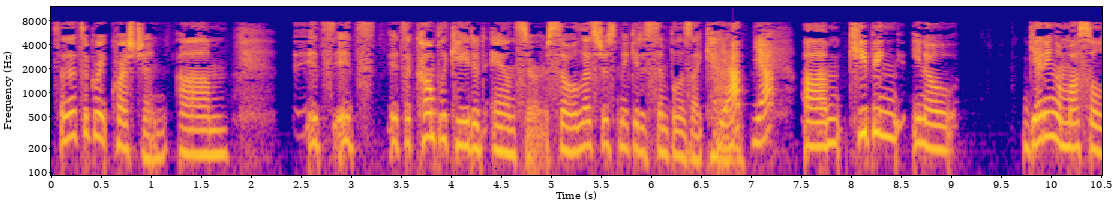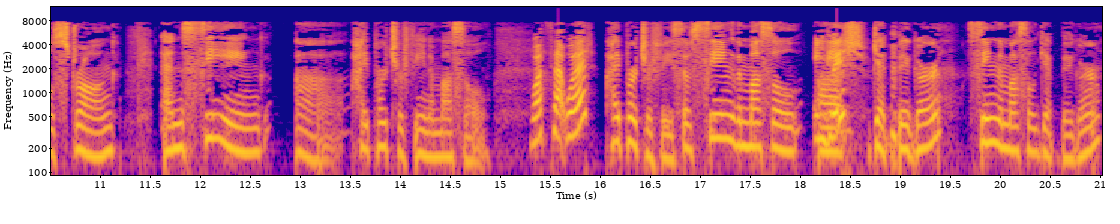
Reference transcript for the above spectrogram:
So that's a great question. Um, it's it's it's a complicated answer. So let's just make it as simple as I can. Yeah, yeah. Um, keeping you know, getting a muscle strong, and seeing uh, hypertrophy in a muscle. What's that word? Hypertrophy. So seeing the muscle uh, English? get bigger, seeing the muscle get bigger.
